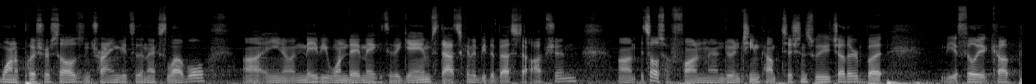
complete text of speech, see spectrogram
want to push ourselves and try and get to the next level, uh, you know, and maybe one day make it to the games. That's going to be the best option. Um, it's also fun, man, doing team competitions with each other. But the affiliate cup,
